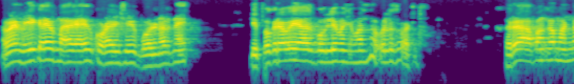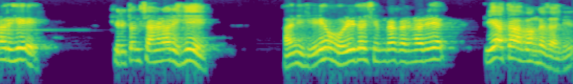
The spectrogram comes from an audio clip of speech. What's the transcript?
त्यामुळे मी काय मा- काय कोणाविषयी बोलणार नाही. दीपकरावही आज बोलले म्हणजे मला नवलच वाटलं. खरं अभंग म्हणणार हे कीर्तन सांगणार हे आणि हे होळीचा शिमगा करणारे ते आता अभंग झाले.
